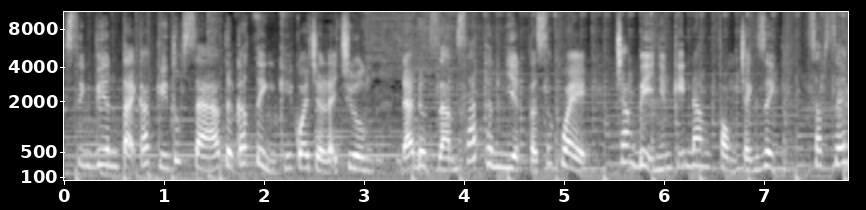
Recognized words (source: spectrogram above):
sinh viên tại các ký túc xá từ các tỉnh khi quay trở lại trường đã được giám sát thân nhiệt và sức khỏe, trang bị những kỹ năng phòng tránh dịch, sắp xếp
